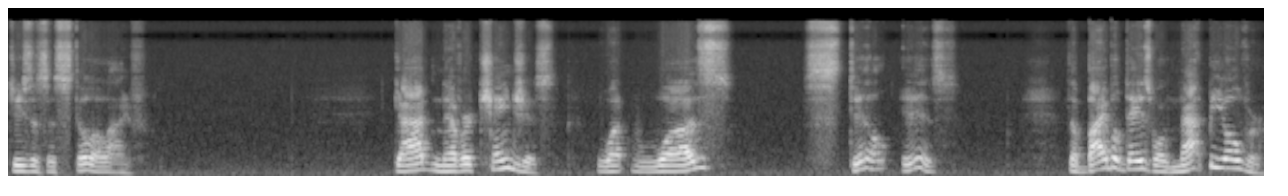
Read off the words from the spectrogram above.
Jesus is still alive. God never changes. What was still is. The Bible days will not be over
